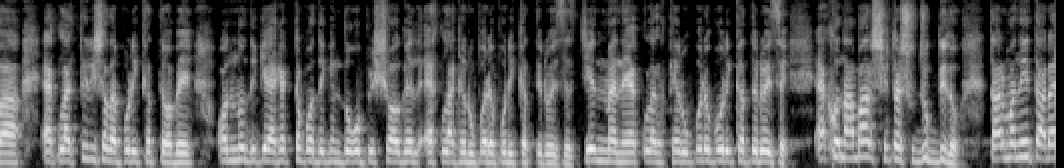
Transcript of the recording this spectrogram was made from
বা এক লাখ তিরিশ হাজার পরীক্ষার্থী হবে, অন্যদিকে এক একটা পদে কিন্তু অফিস সহকারে এক লাখের উপরে পরীক্ষার্থী রয়েছে চেনম্যানে এক লাখের উপরে পরীক্ষার্থী রয়েছে। এখন আবার সেটা সুযোগ দিল। তার মানে তারা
